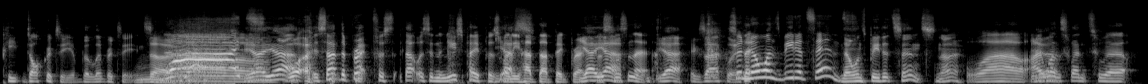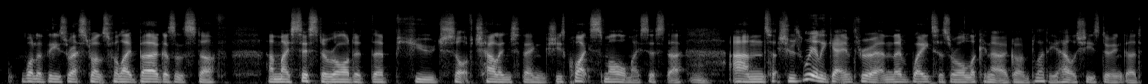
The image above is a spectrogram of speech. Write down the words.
Pete Doherty of the Libertines. No. What? Yeah, yeah. Is that the breakfast? That was in the newspapers when he had that big breakfast, yeah, yeah. wasn't it? Yeah, exactly. So no one's beat it since. No one's beat it since. No. Wow. I once went to a, one of these restaurants for like burgers and stuff. And my sister ordered the huge sort of challenge thing. She's quite small, my sister. Mm. And she was really getting through it. And the waiters are all looking at her going, bloody hell, she's doing good.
